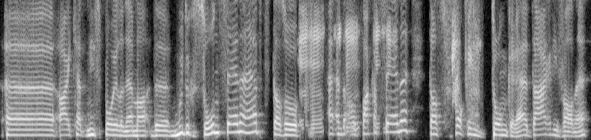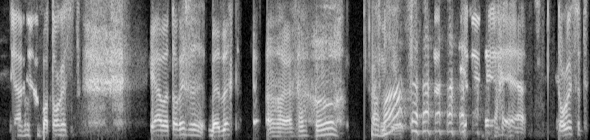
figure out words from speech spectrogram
eh, ah, ik ga het niet spoilen, hè, maar de moeder-zoon scène hebt, dat zo, Mhm. en, en de Mhm. alpaca scène, dat is fucking donker, hè. daar niet van. Hè. Ja, maar toch is het... Ja, maar toch is het minder... Ah, oh. Va? Ja, ja, ja. Toch is het,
